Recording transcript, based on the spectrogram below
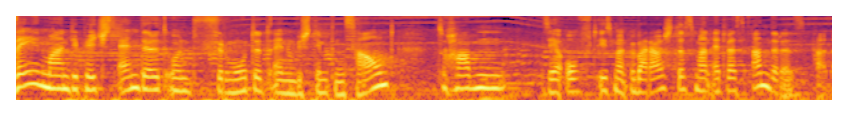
wenn man die Pitch ändert und vermutet einen bestimmten Sound, zu haben. Sehr oft ist man überrascht, dass man etwas anderes hat.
